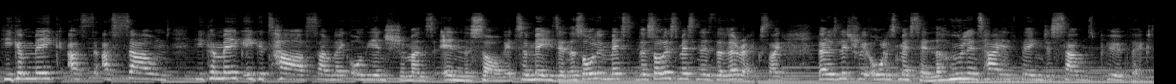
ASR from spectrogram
He can make a, a sound, he can make a guitar sound like all the instruments in the song. It's amazing. That's all it miss that's all it's missing is the lyrics. Like that is literally all it's missing. The whole entire thing just sounds perfect.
